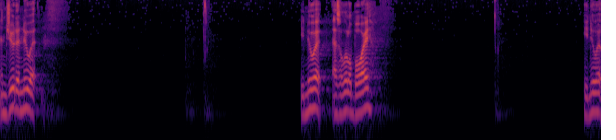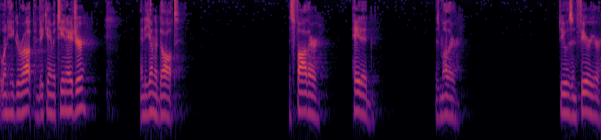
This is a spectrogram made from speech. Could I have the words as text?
And Judah knew it. He knew it as a little boy. He knew it when he grew up and became a teenager and a young adult. His father hated his mother. She was inferior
